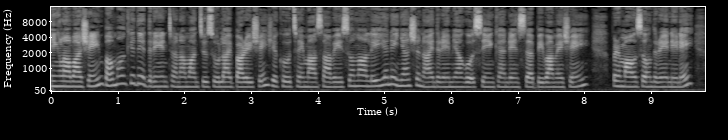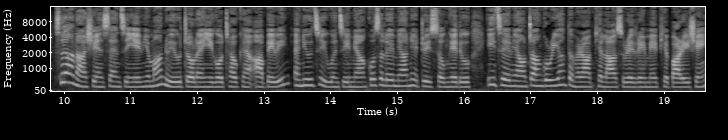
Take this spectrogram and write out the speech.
မင်္ဂလာပါရှင်။ဘောင်မခေတ်တဲ့သတင်းဌာနမှကြိုဆိုလိုက်ပါရရှင်။ယခုချိန်မှစပြီးဆွန်လာ၄ရက်နေ့ည၈နာရီသတင်းများကိုအစီအခံတင်ဆက်ပေးပါမယ်ရှင်။ပထမဆုံးသတင်းအနေနဲ့စစ်အာဏာရှင်ဆန့်ကျင်ရေးမြန်မာနွေဦးတော်လှန်ရေးကိုထောက်ခံအားပေးပြီး NUG ဝန်ကြီးများကိုယ်စားလှယ်များနဲ့တွေ့ဆုံခဲ့သူအီချေမြောင်တောင်ကိုရီးယားသမ္မတဖြစ်လာဆိုတဲ့သတင်းပဲဖြစ်ပါရရှင်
